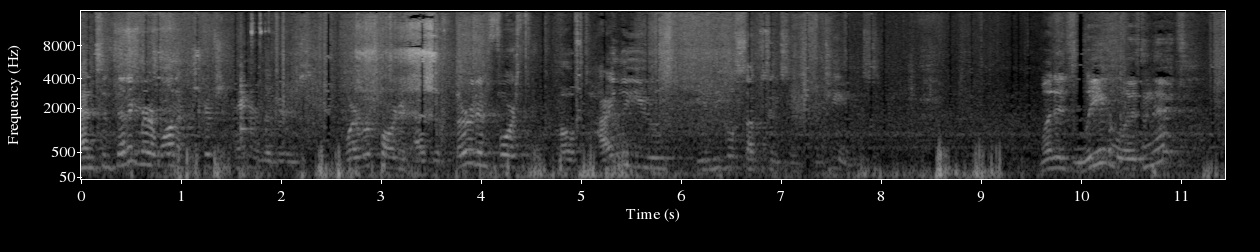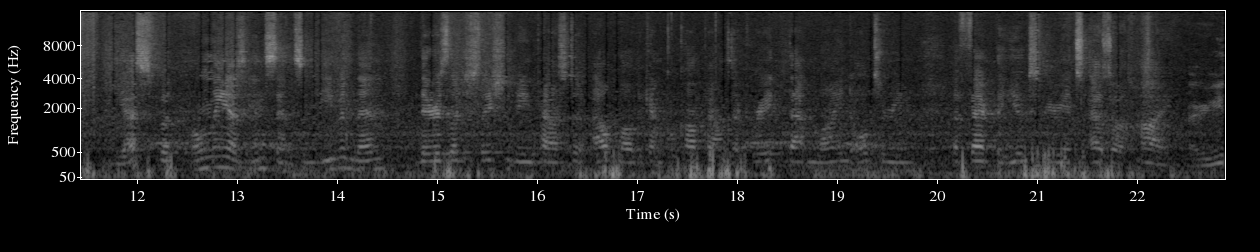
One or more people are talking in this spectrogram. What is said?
And synthetic marijuana prescription pain relievers were reported as the third and fourth most highly used illegal substances for teens. But it's legal, isn't it? Yes, but only as incense, and even then, there is legislation being passed to outlaw the chemical compounds that create that mind-altering effect that you experience as a high. Are you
